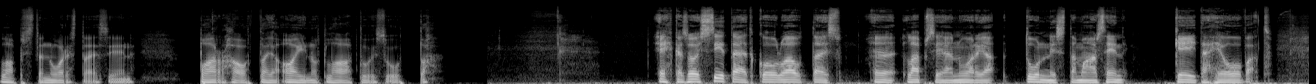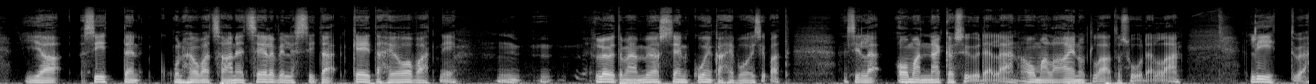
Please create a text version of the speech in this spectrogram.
lapsista nuorista esiin parhautta ja ainutlaatuisuutta? Ehkä se olisi sitä, että koulu auttaisi lapsia ja nuoria tunnistamaan sen, keitä he ovat. Ja sitten kun he ovat saaneet selville sitä, keitä he ovat, niin löytämään myös sen, kuinka he voisivat sillä oman näköisyydellään, omalla ainutlaatuisuudellaan liittyä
